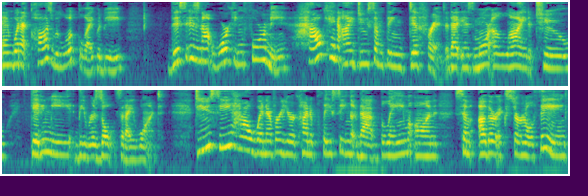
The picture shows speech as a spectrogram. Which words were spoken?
And what at cause would look like would be this is not working for me. How can I do something different that is more aligned to getting me the results that I want. Do you see how, whenever you're kind of placing that blame on some other external thing,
